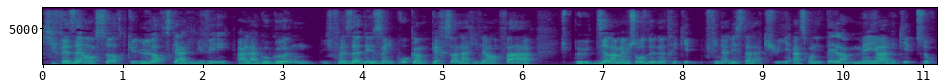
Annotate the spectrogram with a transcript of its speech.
qui faisait en sorte que lorsqu'arrivait à la Gogun, ils faisaient des impros comme personne n'arrivait à en faire. Je peux dire la même chose de notre équipe finaliste à la QI. Est-ce qu'on était la meilleure équipe sur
